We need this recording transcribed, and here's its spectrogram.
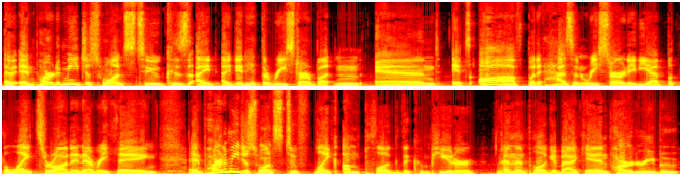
And part of me just wants to, because I, I did hit the restart button and it's off, but it hasn't restarted yet, but the lights are on and everything. And part of me just wants to, like, unplug the computer and then plug it back in. Hard reboot.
